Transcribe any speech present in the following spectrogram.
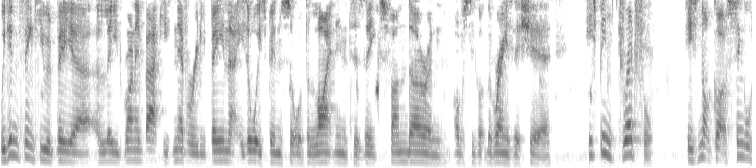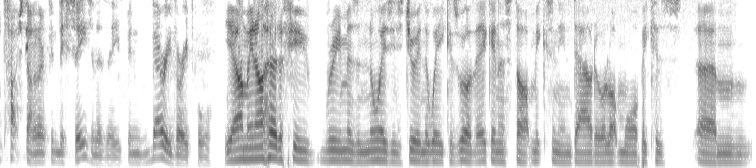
we, didn't think he would be a, a, lead running back. He's never really been that. He's always been sort of the lightning to Zeke's thunder, and obviously got the reins this year. He's been dreadful. He's not got a single touchdown. I don't think this season has he? He's been very very poor. Yeah, I mean, I heard a few rumours and noises during the week as well. They're going to start mixing in Dowdle a lot more because um,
